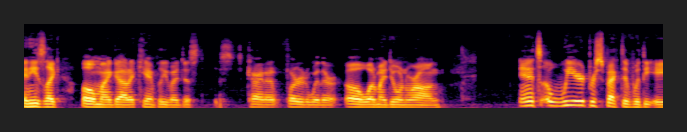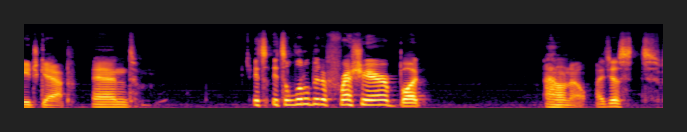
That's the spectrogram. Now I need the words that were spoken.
and he's like, "Oh my god, I can't believe I just, just kind of flirted with her. Oh, what am I doing wrong?" And it's a weird perspective with the age gap, and it's it's a little bit of fresh air, but I don't know. I just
